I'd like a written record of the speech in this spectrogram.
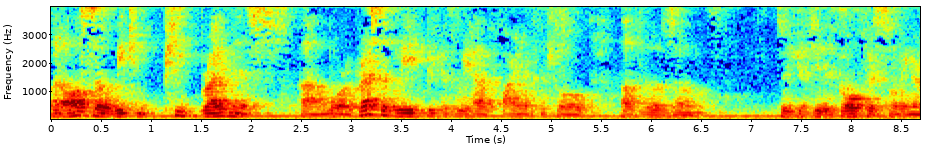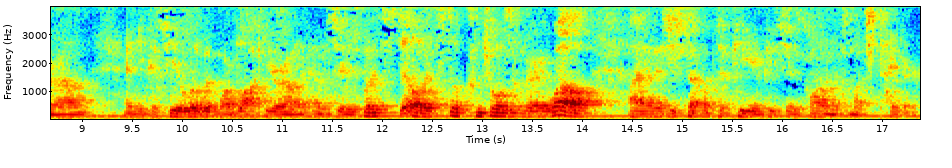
but also we can peak brightness uh, more aggressively because we have finer control of those zones. So you can see this goldfish swimming around and you can see a little bit more blocky around the M series, but it's still, it still controls it very well. Uh, and as you step up to P and P series quantum, it's much tighter.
